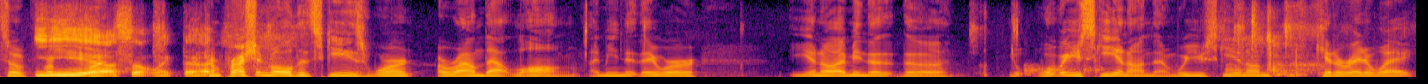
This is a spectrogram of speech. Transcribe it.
So for- yeah, something like that. compression molded skis weren't around that long. I mean, they were, you know, I mean the the what were you skiing on them? Were you skiing on Kidder right away?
